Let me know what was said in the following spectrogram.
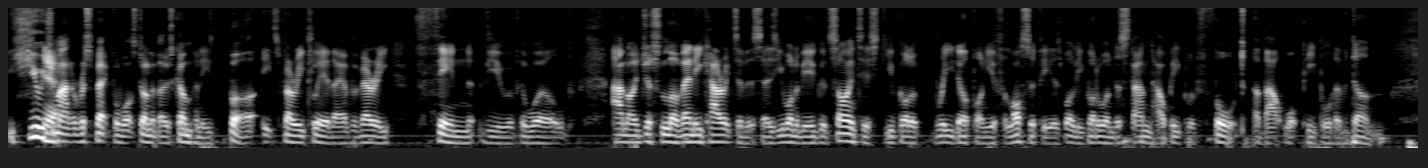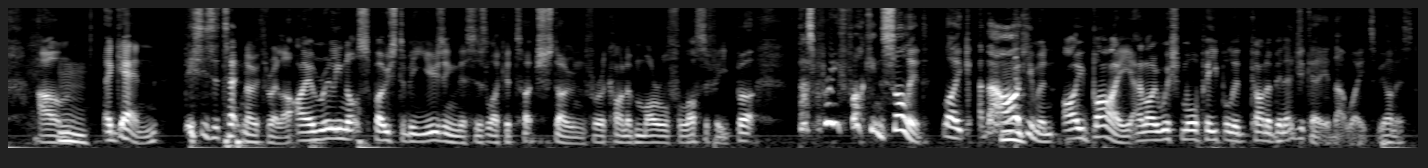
A huge yeah. amount of respect for what's done at those companies, but it's very clear they have a very thin view of the world. And I just love any character that says you want to be a good scientist, you've got to read up on your philosophy as well. You've got to understand how people have thought about what people have done. Um, mm. Again, this is a techno thriller. I am really not supposed to be using this as like a touchstone for a kind of moral philosophy, but that's pretty fucking solid. Like that mm. argument, I buy, and I wish more people had kind of been educated that way. To be honest.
